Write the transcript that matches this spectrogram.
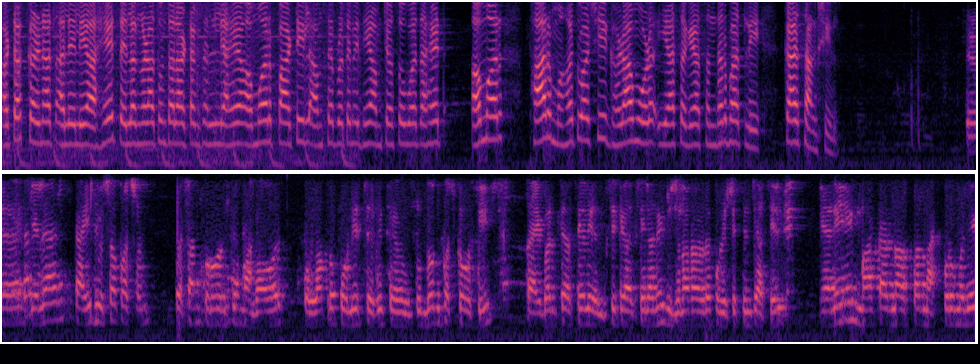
अटक करण्यात आलेली आहे. तेलंगणातून त्याला अटक झालेली आहे. अमर पाटील आमचे प्रतिनिधी आमच्यासोबत आहेत. अमर फार महत्वाची घडामोड या सगळ्या संदर्भातली. काय सांगशील? गेल्या काही दिवसापासून प्रशांत कुरुडच्या मागावर कोल्हापूर पोलीस स्टेशन दोन पथकं होती सायबरचे असेल एनसीपी असेल आणि विजयनगरवाडा पोलीस स्टेशनचे असेल यांनी माग काढला असता नागपूरमध्ये.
